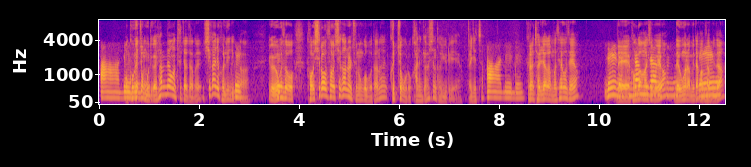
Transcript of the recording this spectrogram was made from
아, 네. 어, 그게 네. 좀 우리가 현명한 투자잖아요. 시간이 걸리니까. 그러니까 여기서 더 실어서 시간을 주는 것보다는 그쪽으로 가는 게 훨씬 더 유리해요. 알겠죠? 아, 네네. 그런 전략 한번 세우세요. 네네. 네, 감사합니다, 건강하시고요. 교수님. 네, 응원합니다. 네. 감사합니다.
